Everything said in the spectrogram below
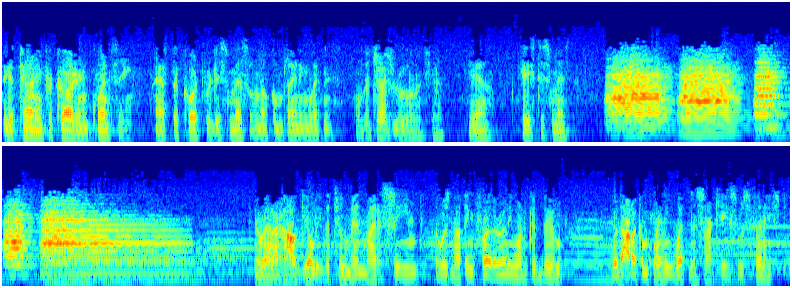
The attorney for Carter and Quincy asked the court for dismissal, no complaining witness. Well, the judge rule on it yet? Yeah, case dismissed. Matter how guilty the two men might have seemed, there was nothing further anyone could do. Without a complaining witness, our case was finished.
